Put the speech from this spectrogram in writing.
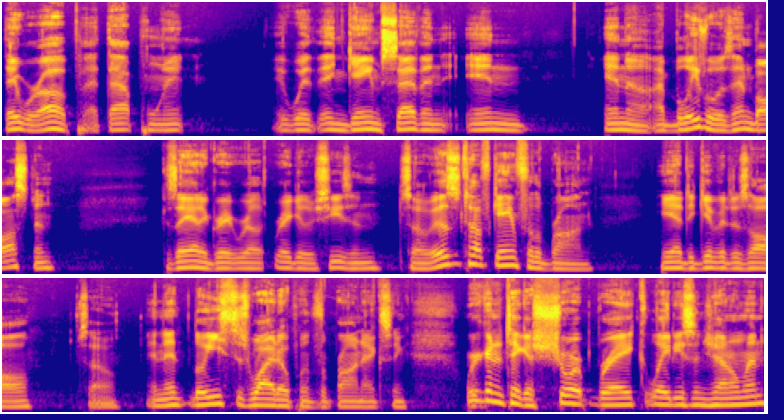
They were up at that point It- with in Game Seven in in uh, I believe it was in Boston because they had a great re- regular season. So it was a tough game for LeBron. He had to give it his all. So and it, the East is wide open with LeBron exiting. We're going to take a short break, ladies and gentlemen.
